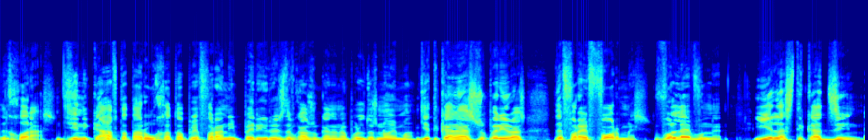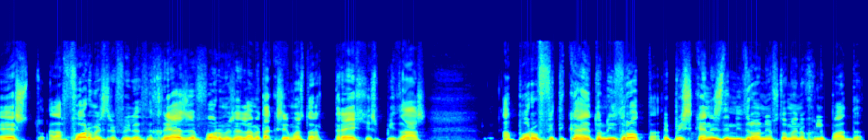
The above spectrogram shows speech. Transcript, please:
Δεν χωράς. Γενικά αυτά τα ρούχα τα οποία φοράνε οι υπερήρωες δεν βγάζουν κανένα απολύτως νόημα. Γιατί κανένα σούπερ ήρωας δεν φοράει φόρμες. Βολεύουνε. Ή ελαστικά τζιν. Έστω. Αλλά φόρμες, ρε φίλε. Δεν χρειάζεται φόρμες. Έλα, μεταξύ μας τώρα. Τρέχεις, πηδάς. Απορροφητικά για τον υδρότα. Επίσης, κανείς δεν υδρώνει. Αυτό με ενοχλεί πάντα.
